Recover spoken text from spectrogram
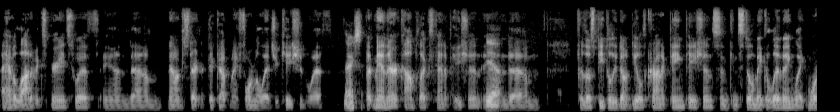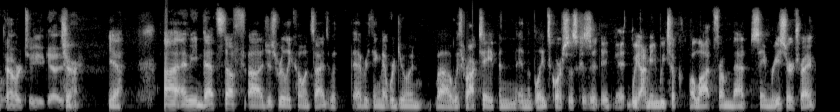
I have a lot of experience with, and um, now I'm starting to pick up my formal education with Excellent. but man, they're a complex kind of patient. Yeah. And um, for those people who don't deal with chronic pain patients and can still make a living, like more power to you guys. Sure. Yeah. Uh, I mean, that stuff uh, just really coincides with everything that we're doing uh, with rock tape and, and the blades courses because it, it, it, we, I mean, we took a lot from that same research, right?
